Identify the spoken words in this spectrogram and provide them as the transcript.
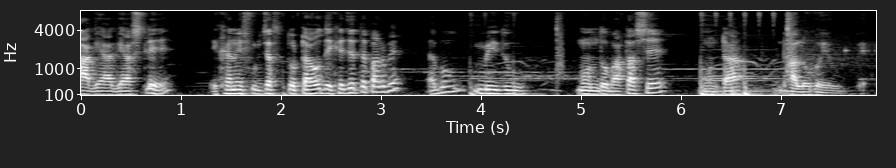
আগে আগে আসলে এখানে সূর্যাস্তটাও দেখে যেতে পারবে এবং মৃদু মন্দ বাতাসে মনটা ভালো হয়ে উঠবে।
